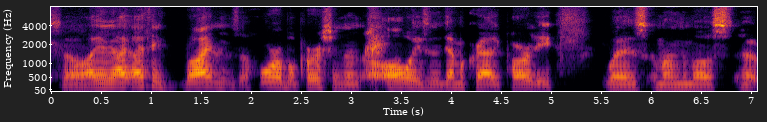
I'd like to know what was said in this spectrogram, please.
So I, I think Biden's a horrible person and always in the Democratic Party was among the most, uh,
